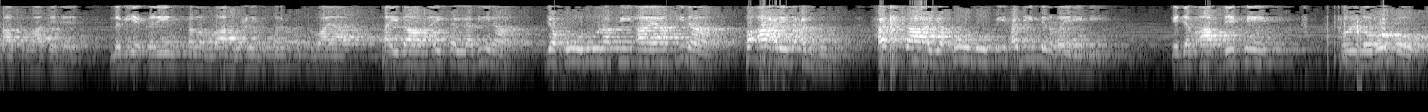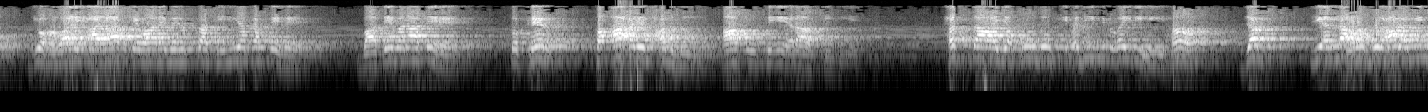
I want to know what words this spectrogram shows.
ساتھ فرماتے ہیں، نبی کریم صلی اللہ علیہ وسلم کو فرمایا سعیدہ الدینہ یقون فی آیاتنا فاعرض عنہم حتی یقودوا فی حدیث غیرہ کہ جب آپ دیکھیں ان لوگوں کو جو ہماری آیات کے بارے میں نقطہ چینیاں کرتے ہیں، باتیں بناتے ہیں، تو پھر فاعرض عنہم آپ ان سے اعراض کیجیے حتی یقودوا فی حدیث غیرہ ہاں جب یہ اللہ رب العالمین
